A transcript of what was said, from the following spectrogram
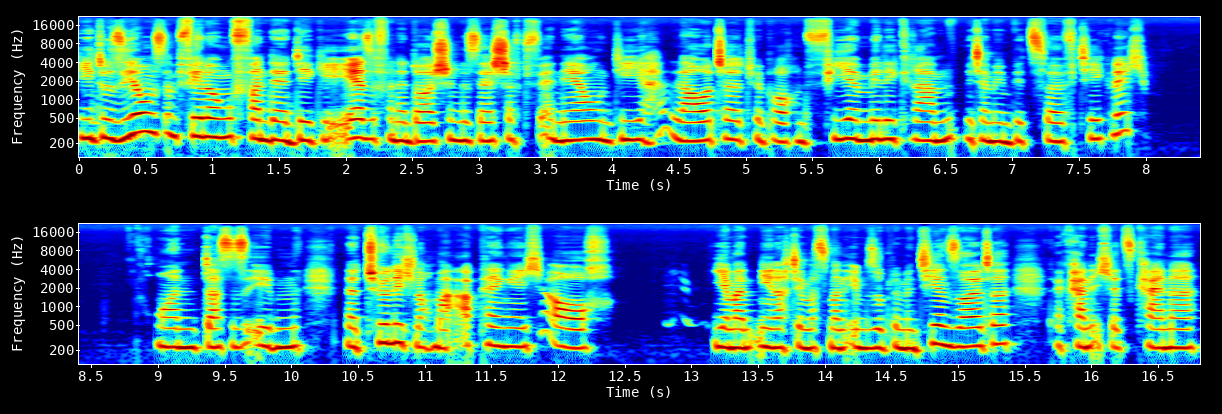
Die Dosierungsempfehlung von der DGE, also von der Deutschen Gesellschaft für Ernährung, die lautet, wir brauchen 4 Milligramm Vitamin B12 täglich. Und das ist eben natürlich nochmal abhängig, auch jemand, je nachdem, was man eben supplementieren sollte. Da kann ich jetzt keine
